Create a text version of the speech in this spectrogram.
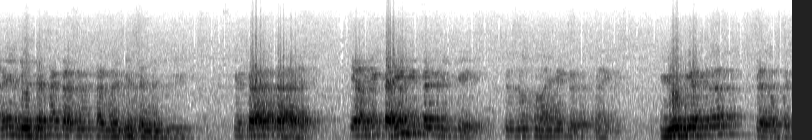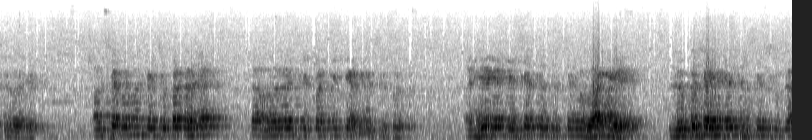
आणि देशाचा कारभार चालवायची संधी दिली. याचा अर्थ हा आहे की आम्ही काही निकाल घेतले तर लोक मान्य करत नाही योग्य असं त्याला फसवलं येते आमच्याकडून काही चुका झाल्या तर आम्हाला शिकवायची आकर्षित होत आणि हे या देशाच्या दृष्टीने भाग्य आहे. लोकशाहीच्या दृष्टीने सुद्धा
